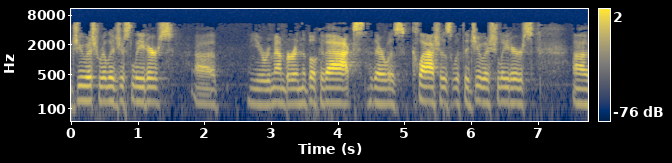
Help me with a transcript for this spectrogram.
Jewish religious leaders. Uh, you remember in the book of Acts, there was clashes with the Jewish leaders uh,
